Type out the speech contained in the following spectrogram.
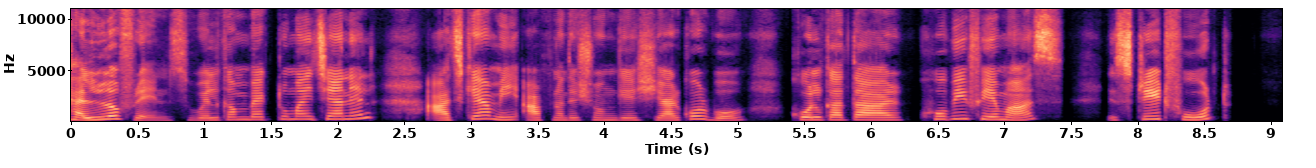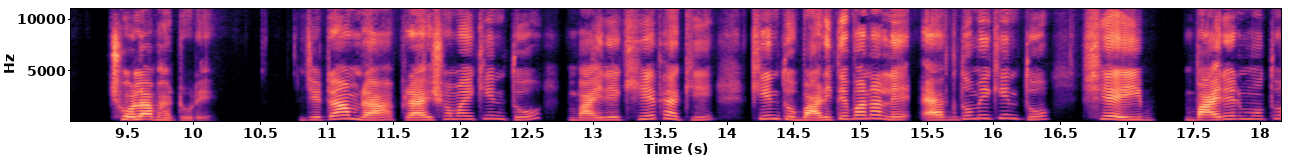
Hello friends, welcome back to my channel. আজকে আমি আপনাদের সঙ্গে শেয়ার করব কলকাতার খুবই ফেমাস স্ট্রিট ফুড ছোলা ভাটুরে, যেটা আমরা প্রায় সময় কিন্তু বাইরে খেয়ে থাকি, কিন্তু বাড়িতে বানালে একদমই কিন্তু সেই বাইরের মতো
